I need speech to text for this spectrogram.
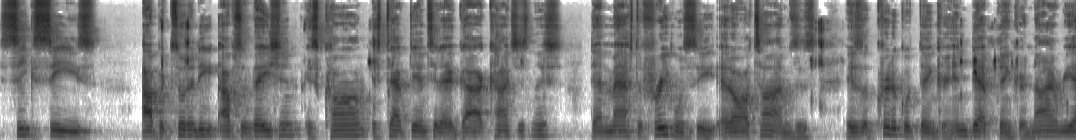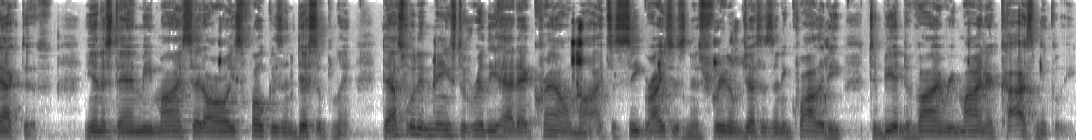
seeks sees opportunity, observation, is calm, is tapped into that God consciousness, that master frequency at all times, is is a critical thinker, in-depth thinker, non-reactive. You understand me? Mindset, always focus and discipline. That's what it means to really have that crown mind, to seek righteousness, freedom, justice, and equality, to be a divine reminder cosmically.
